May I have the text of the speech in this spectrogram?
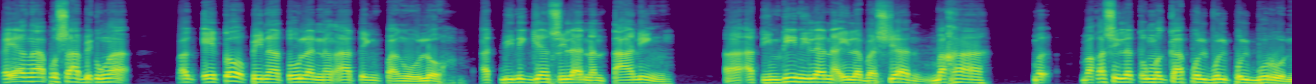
Kaya nga po sabi ko nga, pag ito pinatulan ng ating Pangulo at binigyan sila ng taning ah, at hindi nila nailabas yan, baka baka sila itong magkapulbul-pulburon.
